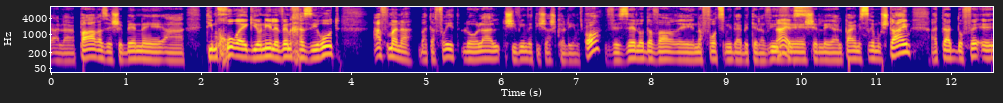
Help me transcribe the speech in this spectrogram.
אה, על הפער הזה שבין אה, התמחור ההגיוני לבין חזירות, אף מנה בתפריט לא עולה על 79 שקלים. או, וזה לא דבר אה, נפוץ מדי בתל אביב Nice. אה, של אה, 2022. אתה דופ... אה,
